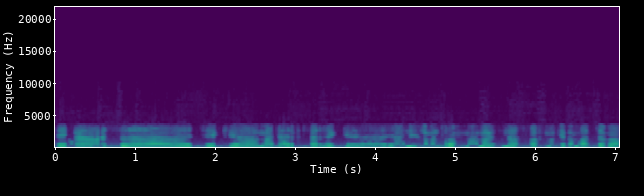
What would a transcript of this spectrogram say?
في ناس آه، تجيك آه، ما تعرف تفرق آه، يعني لما تروح مع ناس فخمة كذا مرتبة.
